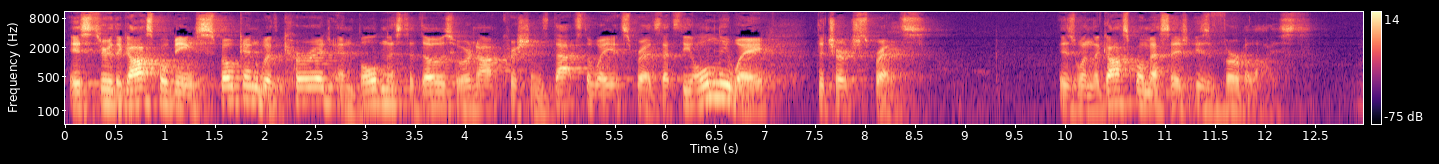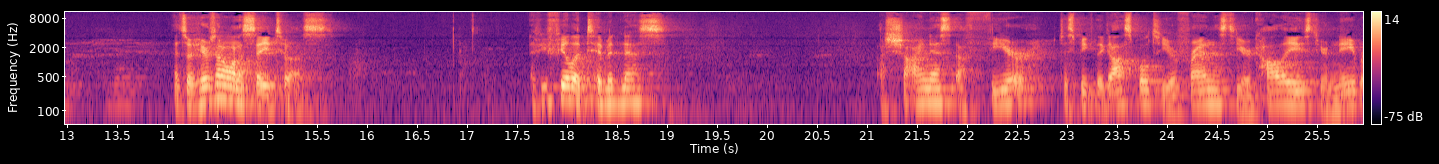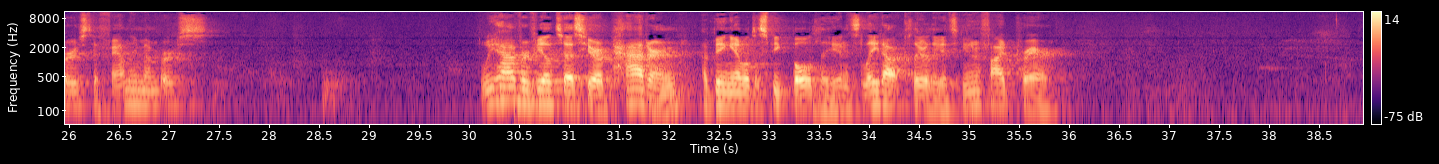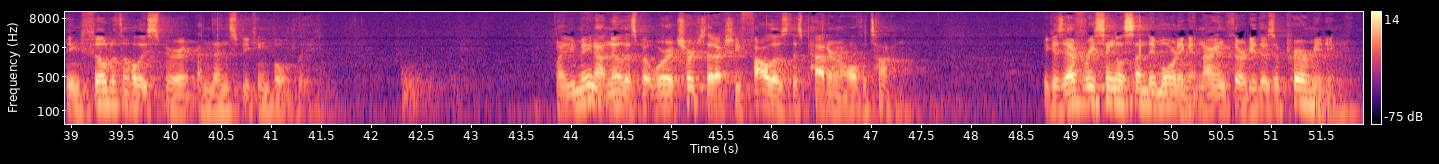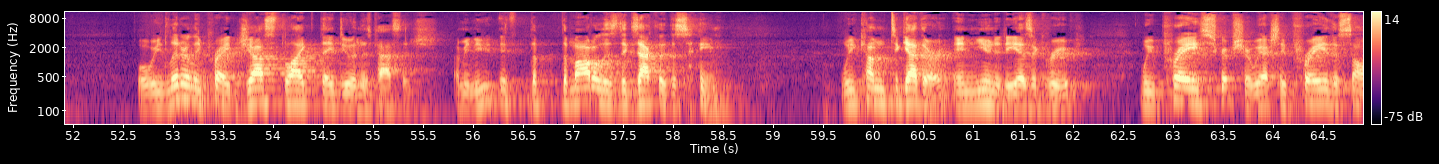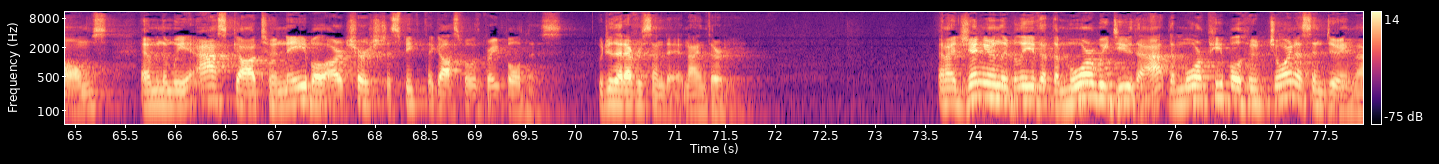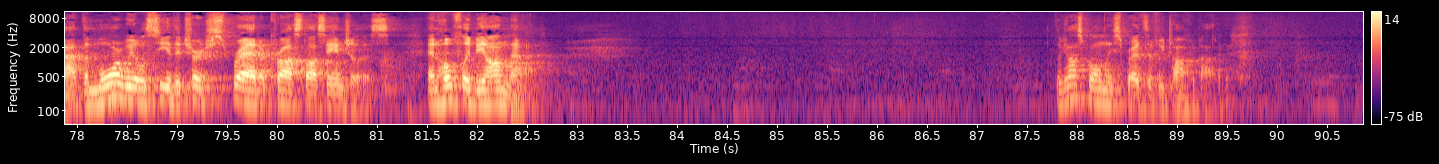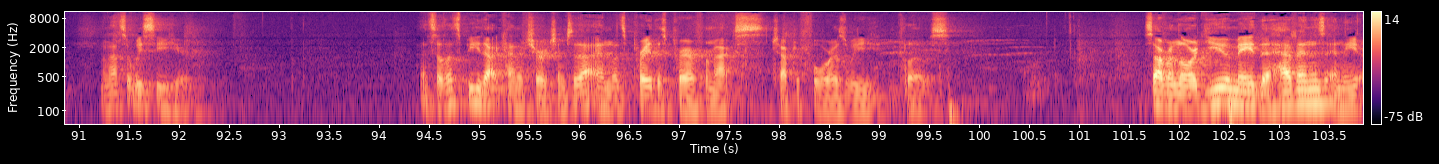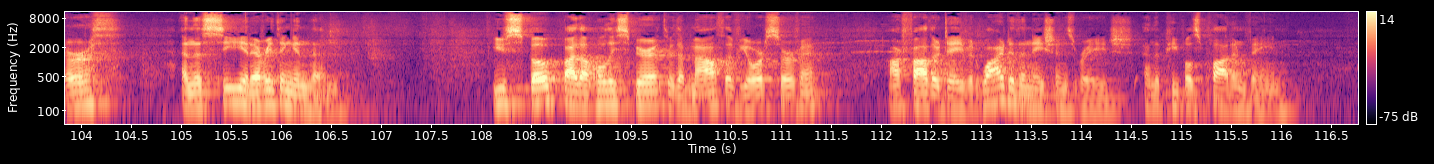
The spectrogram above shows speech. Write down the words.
is through the gospel being spoken with courage and boldness to those who are not Christians. That's the way it spreads. That's the only way the church spreads, is when the gospel message is verbalized. And so here's what I want to say to us. If you feel a timidness, a shyness, a fear to speak the gospel to your friends, to your colleagues, to your neighbors, to family members. We have revealed to us here a pattern of being able to speak boldly, and it's laid out clearly. It's unified prayer, being filled with the Holy Spirit, and then speaking boldly. Now, you may not know this, but we're a church that actually follows this pattern all the time. Because every single Sunday morning at 9:30 there's a prayer meeting where we literally pray just like they do in this passage. I mean, you, the, the model is exactly the same. We come together in unity as a group. We pray scripture. We actually pray the Psalms. And then we ask God to enable our church to speak the gospel with great boldness. We do that every Sunday at 9:30. And I genuinely believe that the more we do that, the more people who join us in doing that, the more we will see the church spread across Los Angeles and hopefully beyond that. The gospel only spreads if we talk about it. And that's what we see here. And so let's be that kind of church. And to that end, let's pray this prayer from Acts chapter 4 as we close. Sovereign Lord, you made the heavens and the earth and the sea and everything in them. You spoke by the Holy Spirit through the mouth of your servant, our father David. Why do the nations rage and the peoples plot in vain?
